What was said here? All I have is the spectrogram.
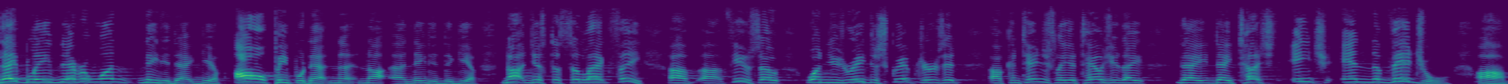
They believed everyone needed that gift. All people that n- not, uh, needed the gift, not just a select fee, uh, uh, few. So when you read the scriptures, it uh, continuously it tells you they they they touched each individual. Uh,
